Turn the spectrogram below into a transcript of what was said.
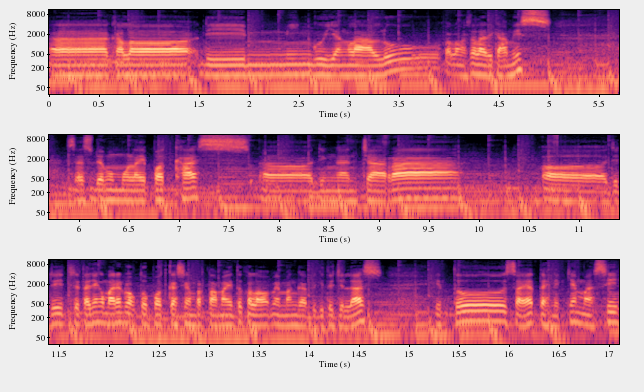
Uh, kalau di minggu yang lalu kalau nggak salah hari Kamis saya sudah memulai podcast uh, dengan cara uh, jadi ceritanya kemarin waktu podcast yang pertama itu kalau memang nggak begitu jelas itu saya tekniknya masih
